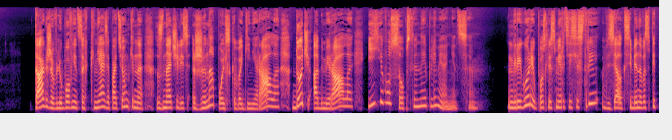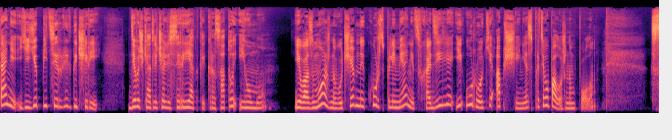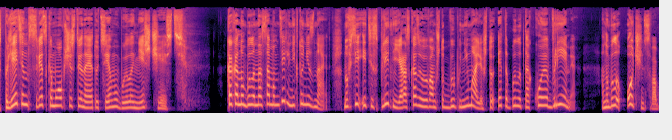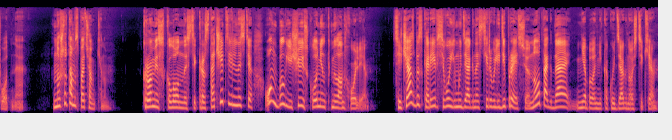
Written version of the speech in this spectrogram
Также в любовницах князя Потемкина значились жена польского генерала, дочь адмирала и его собственные племянницы. Григорий после смерти сестры взял к себе на воспитание ее пятерых дочерей. Девочки отличались редкой красотой и умом. И, возможно, в учебный курс племянниц входили и уроки общения с противоположным полом. Сплетен в светском обществе на эту тему было не счесть. Как оно было на самом деле, никто не знает. Но все эти сплетни я рассказываю вам, чтобы вы понимали, что это было такое время. Оно было очень свободное. Но что там с Потемкиным? Кроме склонности к расточительности, он был еще и склонен к меланхолии. Сейчас бы, скорее всего, ему диагностировали депрессию, но тогда не было никакой диагностики.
